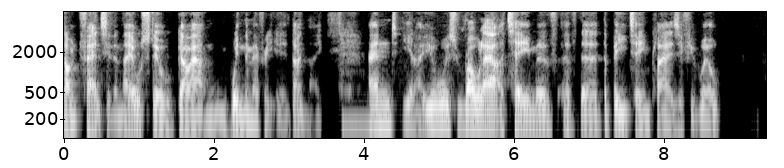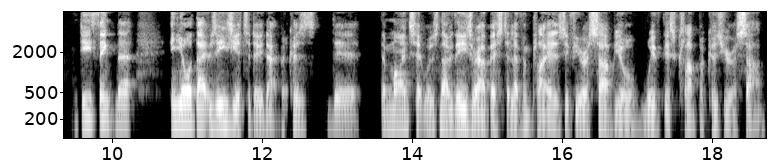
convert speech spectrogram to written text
don't fancy them. They all still go out and win them every year don't they? And you know you always roll out a team of of the the b team players if you will. Do you think that in your day it was easier to do that because the the mindset was no these are our best 11 players. If you're a sub you're with this club because you're a sub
